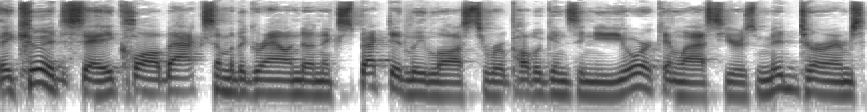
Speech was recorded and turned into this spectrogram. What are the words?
They could, say, claw back some of the ground unexpectedly lost to Republicans in New York in last year's midterms,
